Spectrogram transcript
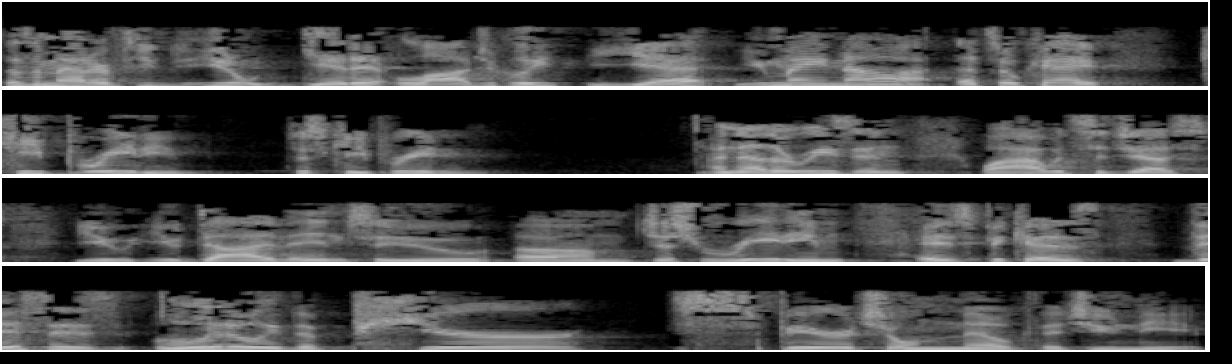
Doesn't matter if you, you don't get it logically yet. You may not. That's okay. Keep reading. Just keep reading. Another reason why I would suggest you, you dive into um, just reading is because this is literally the pure spiritual milk that you need.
